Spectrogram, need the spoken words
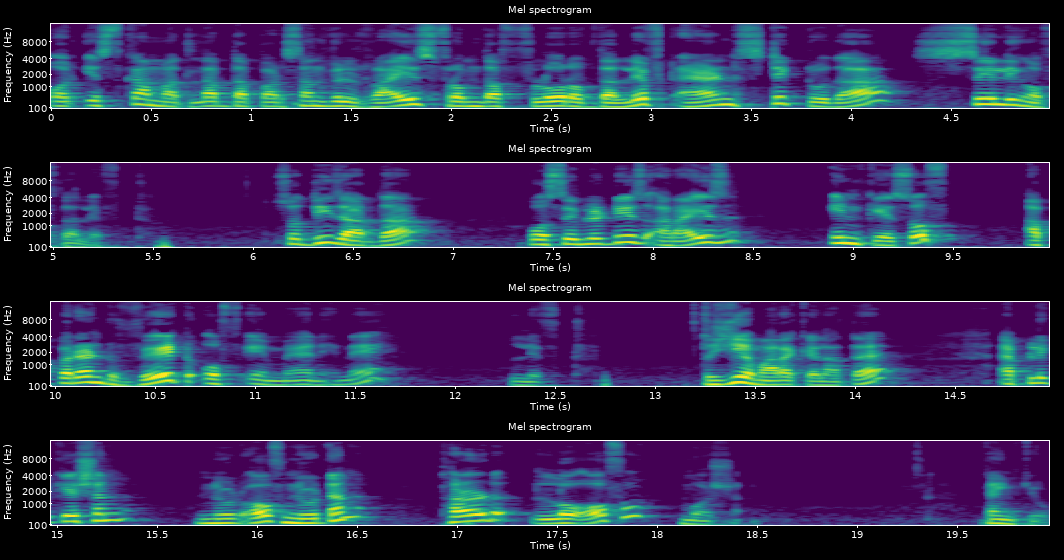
और इसका मतलब the person will rise from the floor of the lift and stick to the ceiling of the lift so these are the possibilities arise in case of apparent weight of a man in a lift तो ये हमारा कहलाता है application of Newton third law of motion. Thank you.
